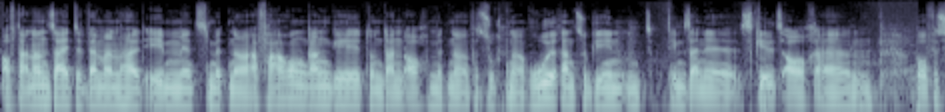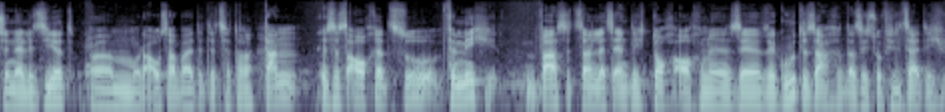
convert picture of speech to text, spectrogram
Auf der anderen Seite, wenn man halt eben jetzt mit einer Erfahrung rangeht und dann auch mit einer versucht, einer Ruhe ranzugehen und eben seine Skills auch ähm, professionalisiert ähm, oder ausarbeitet etc., dann ist es auch jetzt so, für mich war es jetzt dann letztendlich doch auch eine sehr, sehr gute Sache, dass ich so vielseitig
